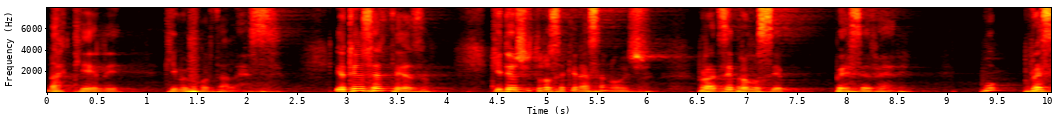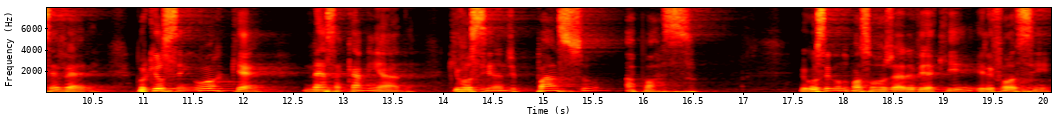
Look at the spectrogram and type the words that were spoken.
naquele que me fortalece. Eu tenho certeza que Deus te trouxe aqui nessa noite para dizer para você: persevere. Persevere. Porque o Senhor quer, nessa caminhada, que você ande passo a passo. Eu gostei quando o pastor Rogério veio aqui, ele falou assim:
